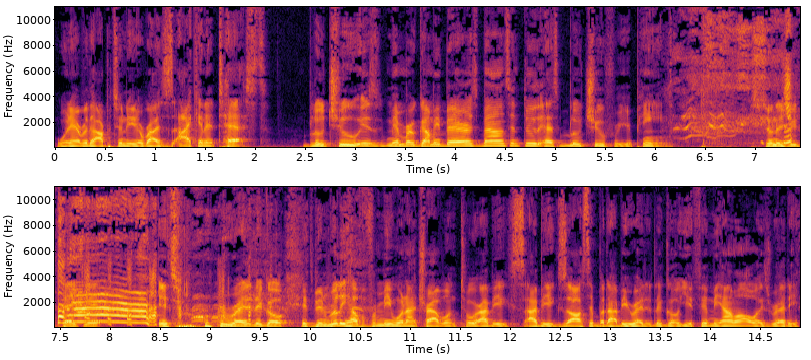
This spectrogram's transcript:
whenever the opportunity arises. I can attest. Blue Chew is, remember gummy bears bouncing through? That's Blue Chew for your peen. As soon as you take it, it's ready to go. It's been really helpful for me when I travel and tour. I be ex- I be exhausted, but I be ready to go. You feel me? I'm always ready,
